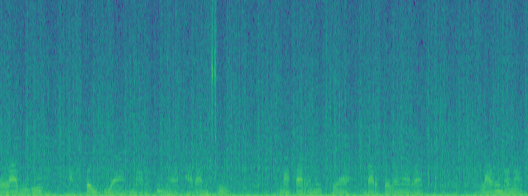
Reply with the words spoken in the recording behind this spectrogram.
olaburu, azkoitia, martina, abantzu, nafarren euskea, barcelonarrak, lagun honak,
